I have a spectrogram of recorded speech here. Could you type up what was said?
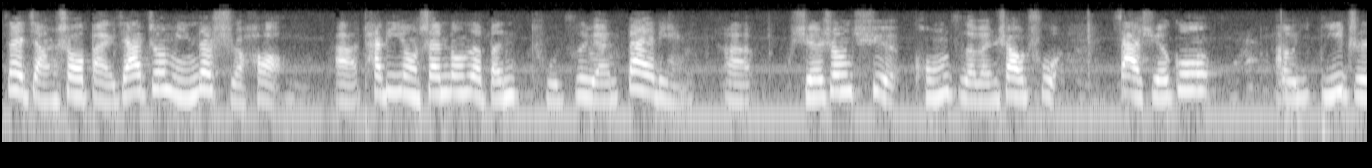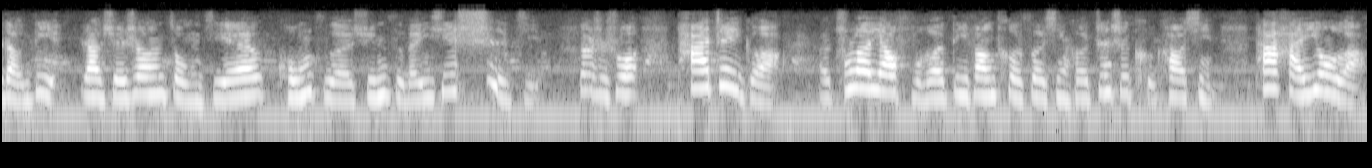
在讲授百家争鸣的时候，啊，他利用山东的本土资源，带领啊学生去孔子文少处、夏学宫等遗址等地，让学生总结孔子、荀子的一些事迹。就是说，他这个呃，除了要符合地方特色性和真实可靠性，他还用了。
